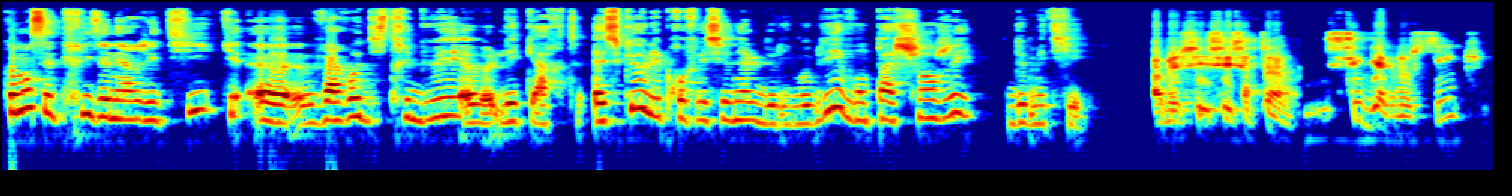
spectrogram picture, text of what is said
Comment cette crise énergétique euh, va redistribuer euh, les cartes? Est-ce que les professionnels de l'immobilier vont pas changer de métier? Ah mais c'est certain. Ces diagnostics,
